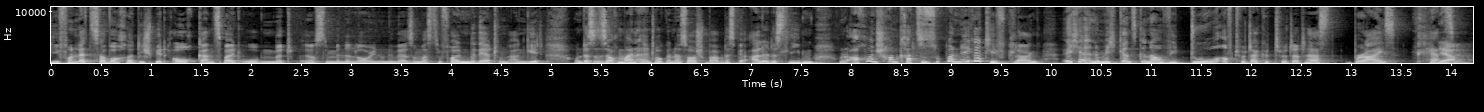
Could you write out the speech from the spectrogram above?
die von letzter Woche, die spielt auch ganz weit oben mit aus dem Mandalorian Universum, was die Folgenbewertung angeht. Und das ist auch mein Eindruck in der Social Bar, dass wir alle das lieben. Und auch wenn schon gerade so super negativ klang, ich erinnere mich ganz genau, wie du auf Twitter getwittert hast, Bryce Herzchen. Ja,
